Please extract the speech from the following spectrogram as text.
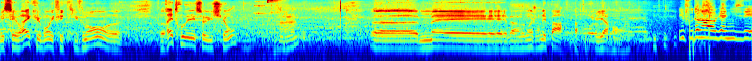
Mais c'est vrai que bon, effectivement, il faudrait trouver des solutions. hein. Euh, mais ben, moi j'en ai pas particulièrement. hein. Il faudrait organiser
